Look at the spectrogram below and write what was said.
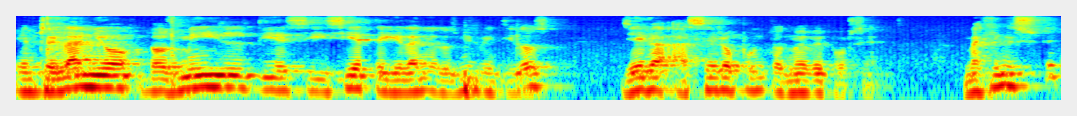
entre el año 2017 y el año 2022 llega a 0.9%. Imagínese usted,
